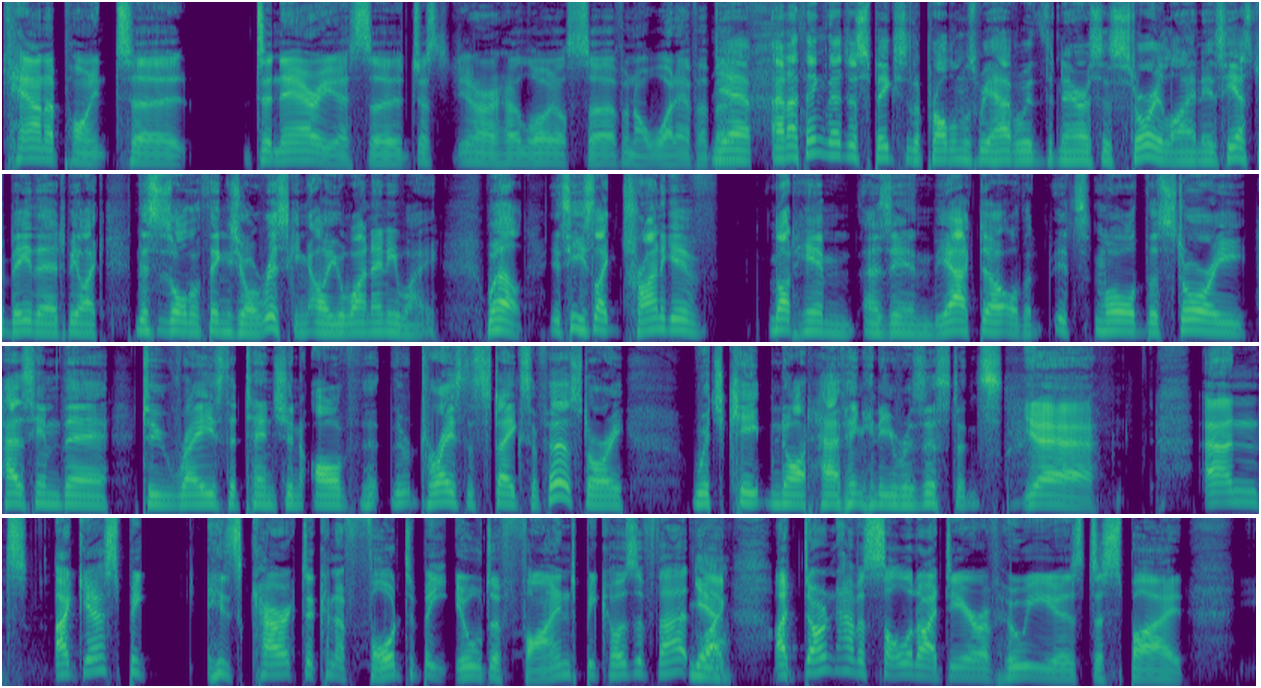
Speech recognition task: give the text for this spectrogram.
counterpoint to Daenerys, uh, just, you know, her loyal servant or whatever. But yeah, and I think that just speaks to the problems we have with Daenerys' storyline. Is he has to be there to be like, this is all the things you're risking. Oh, you won anyway. Well, it's he's like trying to give not him as in the actor or the. It's more the story has him there to raise the tension of to raise the stakes of her story, which keep not having any resistance. Yeah. And I guess be- his character can afford to be ill defined because of that. Yeah. Like, I don't have a solid idea of who he is despite,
